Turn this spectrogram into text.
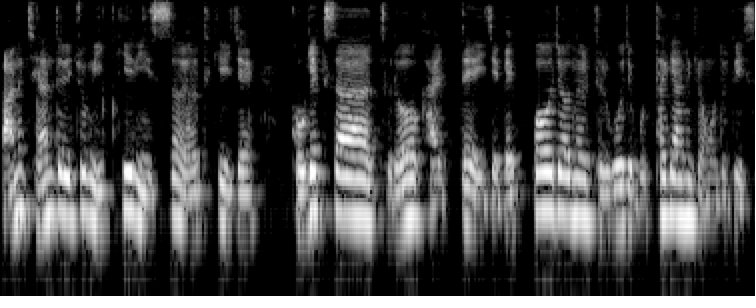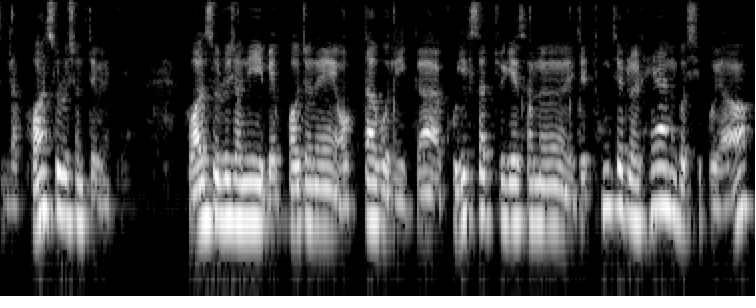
많은 제한들이 좀 있긴 있어요. 특히 이제 고객사 들어갈 때 이제 맥 버전을 들고 오지 못하게 하는 경우들도 있습니다. 보안 솔루션 때문에 그래요. 보안 솔루션이 맥 버전에 없다 보니까 고객사 쪽에서는 이제 통제를 해야 하는 것이고요.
